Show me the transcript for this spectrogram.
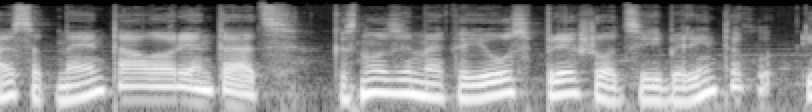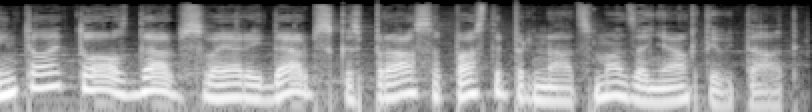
esat mentāli orientēts, kas nozīmē, ka jūsu priekšrocība ir intelektuāls darbs vai arī darbs, kas prasa pastiprināt smadzeņu aktivitāti.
